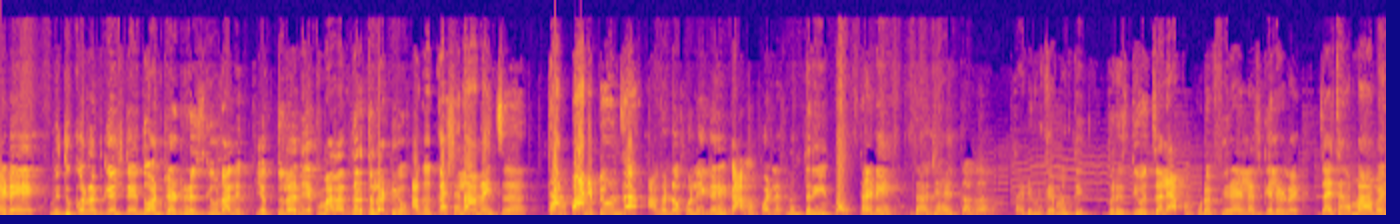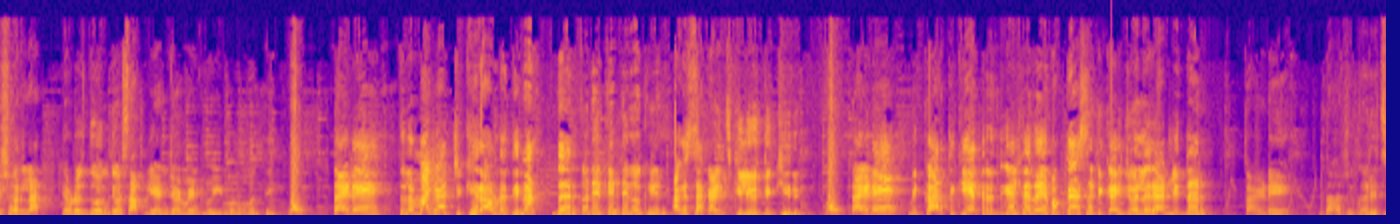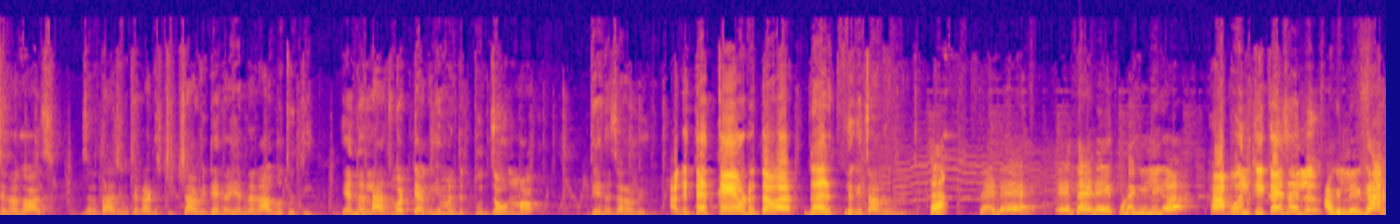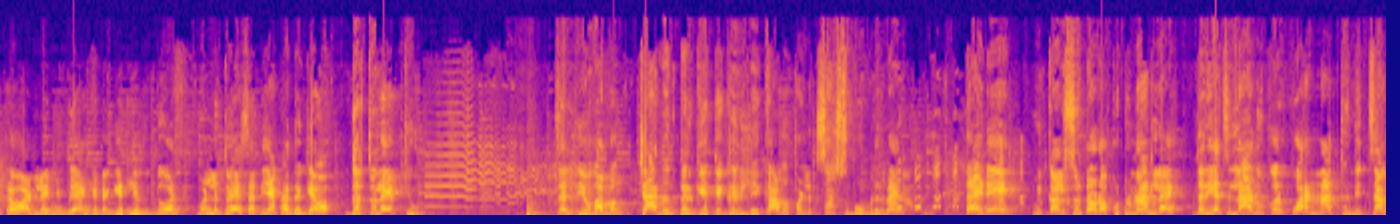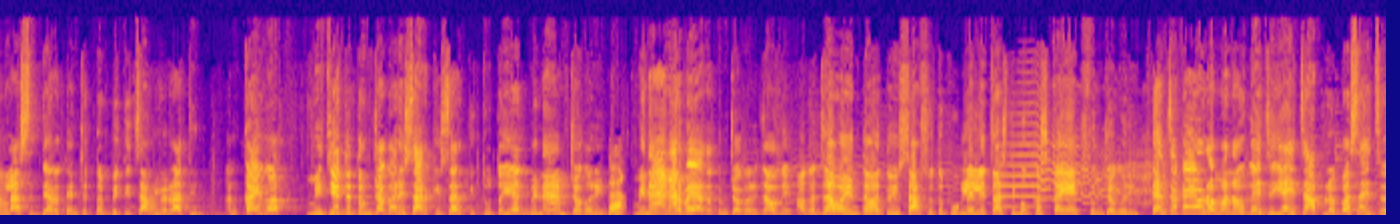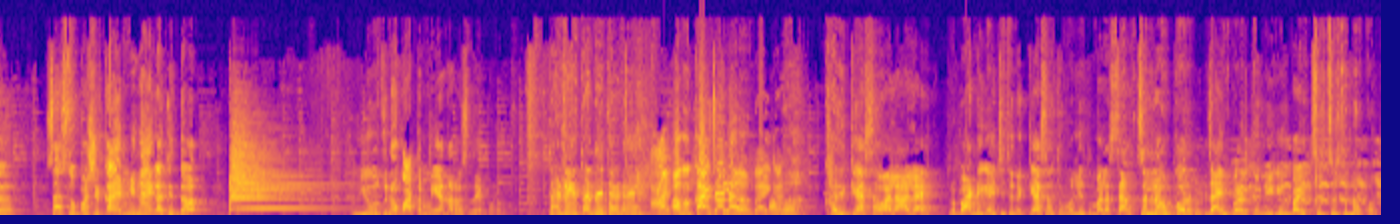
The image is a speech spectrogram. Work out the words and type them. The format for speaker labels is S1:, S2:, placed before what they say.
S1: तायडे मी दुकानात गेलते दोन चार ड्रेस घेऊन आलेत. एक तुला आणि एक मला. दर तुला ठेव.
S2: अगं कशाला आणायचं? थांब पाणी पिऊन जा.
S1: अगं नको लय घरी काम पडल्यात नंतर येईन. तायडे दाजी आहेत का ग? तायडे मी काय म्हणते बरेच दिवस झाले आपण कुठं फिरायलाच गेलो नाही. जायचं का महाबळेश्वरला? तेवढंच दोन दिवस आपली एन्जॉयमेंट होईल म्हणून म्हणते. तायडे तुला माझ्या हातची खीर आवडती ना? दर
S2: कधी केलती ग खीर?
S1: अगं सकाळीच केली होती खीर. तायडे मी कार्तिक यात्रेत गेलते ना हे बघ त्यासाठी काही ज्वेलरी आणली दर तायडे दाजी घरीच आहे ना ग आज? जरा दाजींच्या गाडीची चावी दे ना यांना लागत होती. यांना लाज वाटते अगं हे म्हणते तूच जाऊन माग. दे ना जरा वेळ.
S2: अगं त्यात काय एवढं तवा? धर.
S1: लगेच आणून दे.
S2: तायडे ए तायडे कुठे गेली ग? हा बोल की काय झालं?
S1: अगं लय गारठ वाढलंय. मी ब्लँकेट घेतली होती दोन. म्हणलं तुझ्यासाठी एखादं घ्यावा. दर तुला एक ठेवू. चल येऊ का मग. चहा नंतर घेते. घरी लय काम पडलं सासू बोंबलं नाही ना. तायडे मी काल सुटवडा कुठून आणलाय? दर याचं लाडू कर पोरांना. थंडीत चांगला असत जरा त्यांच्या तब्येती चांगल्या राहतील. आणि काय ग? मीच येते तुमच्या घरी सारखी सारखी. तू तर येत बी नाही आमच्या घरी. मी नाही येणार बाई आता तुमच्या घरी. जाऊ दे.
S2: अगं जावं येईन तेव्हा तुझी सासू तर फुगलेलीच असते. मग कसं काय यायचं तुमच्या घरी?
S1: त्यांचं काय एवढं म्हणावं घ्यायचं? यायचं आपलं बसायचं. सासू पशी काय? मी नाही का तिथं? तू येऊच नको आता मी येणारच नाही परत. तडे तडे तडे.
S2: अगं काय झालं?
S1: अगं खाली केसावाला आलाय. तुला भांडी घ्यायची ना केस तू म्हणली तुम्हाला सांग चल लवकर. जाईन परत तो निघीन बाई. चल चल चल, लवकर.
